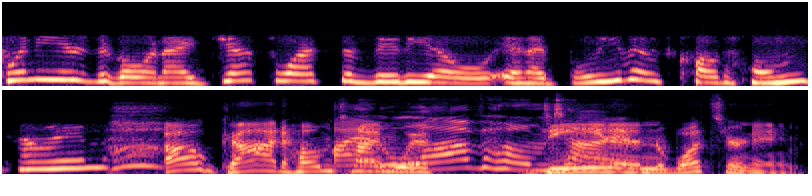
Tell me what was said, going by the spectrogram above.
20 years ago, and I just watched the video, and I believe it was called Home Time. Oh God, Home I Time with love Home Dean Time. and what's her name?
